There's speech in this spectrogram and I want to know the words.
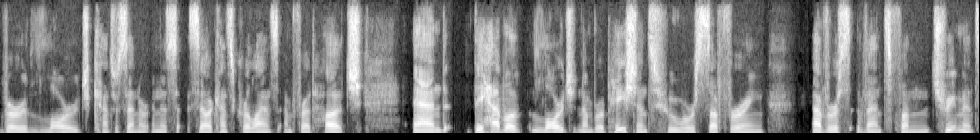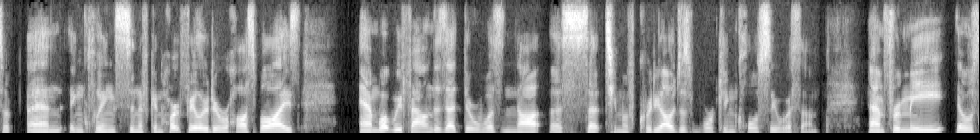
very large cancer center in the Seattle Cancer Care Alliance and Fred Hutch, and they have a large number of patients who were suffering adverse events from treatments, and including significant heart failure. They were hospitalized, and what we found is that there was not a set team of cardiologists working closely with them. And for me, it was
